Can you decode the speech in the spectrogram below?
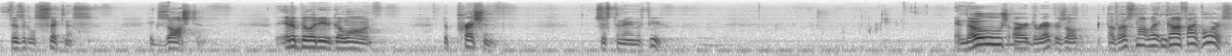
physical sickness, exhaustion, the inability to go on, depression, just to name a few. And those are a direct result of us not letting God fight for us.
